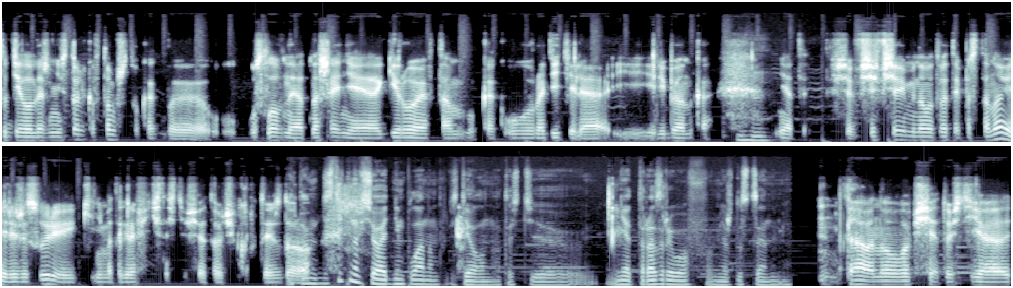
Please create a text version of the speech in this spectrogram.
тут дело даже не столько в том, что как бы условные отношения героев там, как у родителя и ребенка. Mm-hmm. Нет, все, все, все именно вот в этой постанове, режиссуре и кинематографичности. Все это очень круто и здорово. там действительно все одним планом сделано, то есть э, нет разрывов между сценами. Да, ну вообще, то есть я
